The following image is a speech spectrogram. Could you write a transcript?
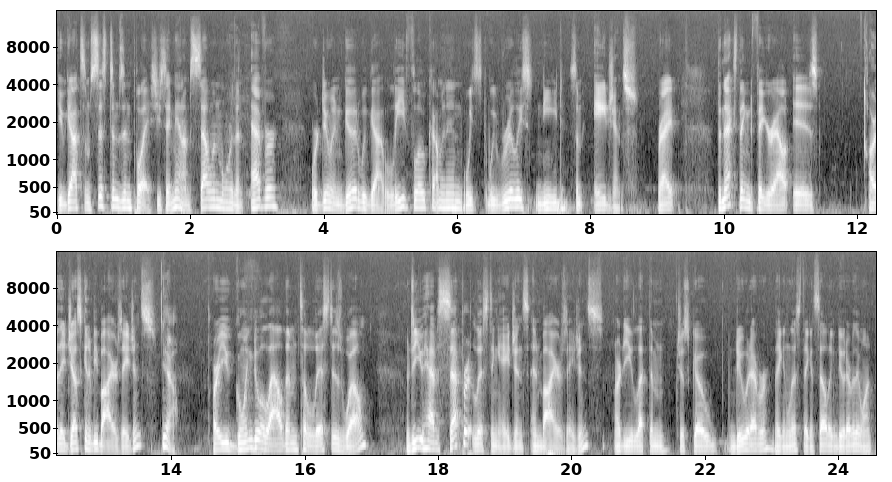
You've got some systems in place. You say, man, I'm selling more than ever. We're doing good. We've got lead flow coming in. We, we really need some agents, right? The next thing to figure out is are they just going to be buyer's agents? Yeah. Are you going to allow them to list as well? Do you have separate listing agents and buyer's agents? Or do you let them just go do whatever? They can list, they can sell, they can do whatever they want.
